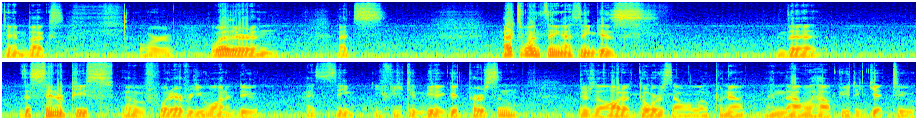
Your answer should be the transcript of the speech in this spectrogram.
10 bucks or whether, and that's that's one thing I think is the the centerpiece of whatever you want to do. I think if you can be a good person, there's a lot of doors that will open up and that will help you to get to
